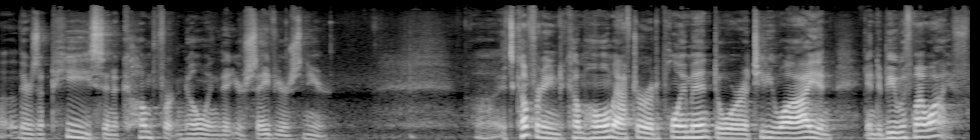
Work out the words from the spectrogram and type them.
Uh, there's a peace and a comfort knowing that your Savior is near. Uh, it's comforting to come home after a deployment or a TDY and, and to be with my wife.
